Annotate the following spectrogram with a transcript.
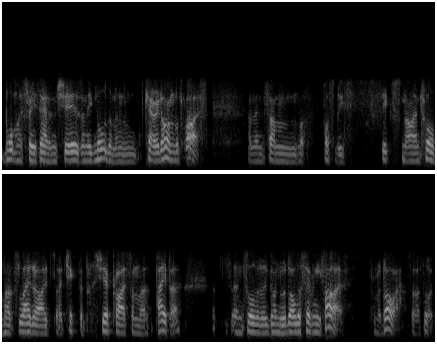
bought my 3,000 shares and ignored them and carried on with life. And then some, possibly six, nine, twelve months later, I, I checked the share price on the paper and saw that it had gone to a dollar seventy-five from a dollar. So I thought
